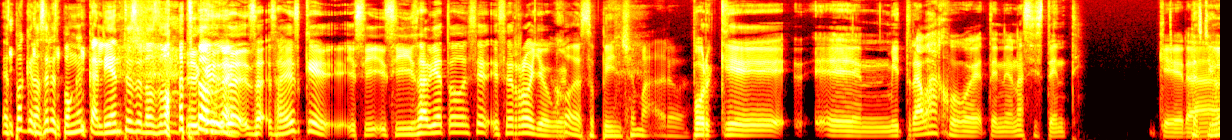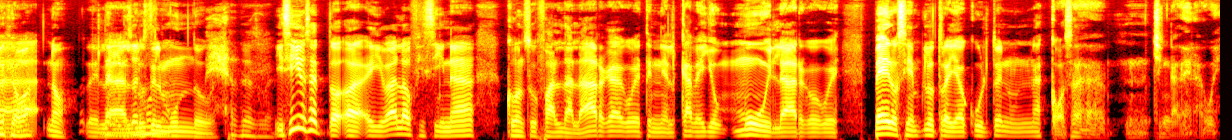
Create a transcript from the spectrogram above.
es para que no se les pongan calientes de los vatos, Es que, güey. sa- ¿Sabes que Sí, sí sabía todo ese, ese rollo, güey. Hijo de su pinche madre, güey. Porque en mi trabajo, güey, tenía un asistente. Que era... ¿Testigo de Jehová? No, de ¿De la luz, del, mundo, güey. Verdes, güey. Y sí, o sea, ah, iba a la oficina con su falda larga, güey. Tenía el cabello muy largo, güey. Pero siempre lo traía oculto en una cosa mm, chingadera, güey.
